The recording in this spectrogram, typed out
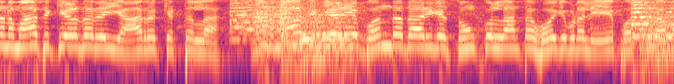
ನನ್ನ ಮಾತು ಕೇಳಿದ್ರೆ ಯಾರು ಕೆಟ್ಟಲ್ಲ. ನನ್ನ ಮಾತು ಕೇಳಿ ಬಂದ ದಾರಿಗೆ ಸೋಂಕುಲ್ಲ ಅಂತ ಹೋಗಿಬಿಡಲಿ ಪರಶುರಾಮ.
